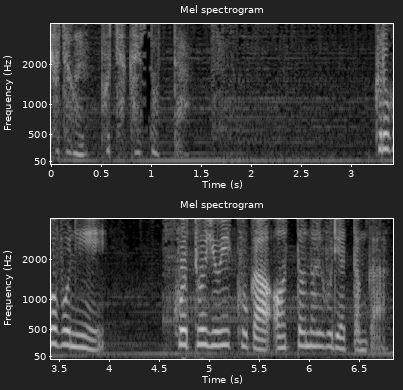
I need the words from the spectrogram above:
표정을 포착할 수 없다. 그러고 보니 고토 유이코가 어떤 얼굴이었던가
